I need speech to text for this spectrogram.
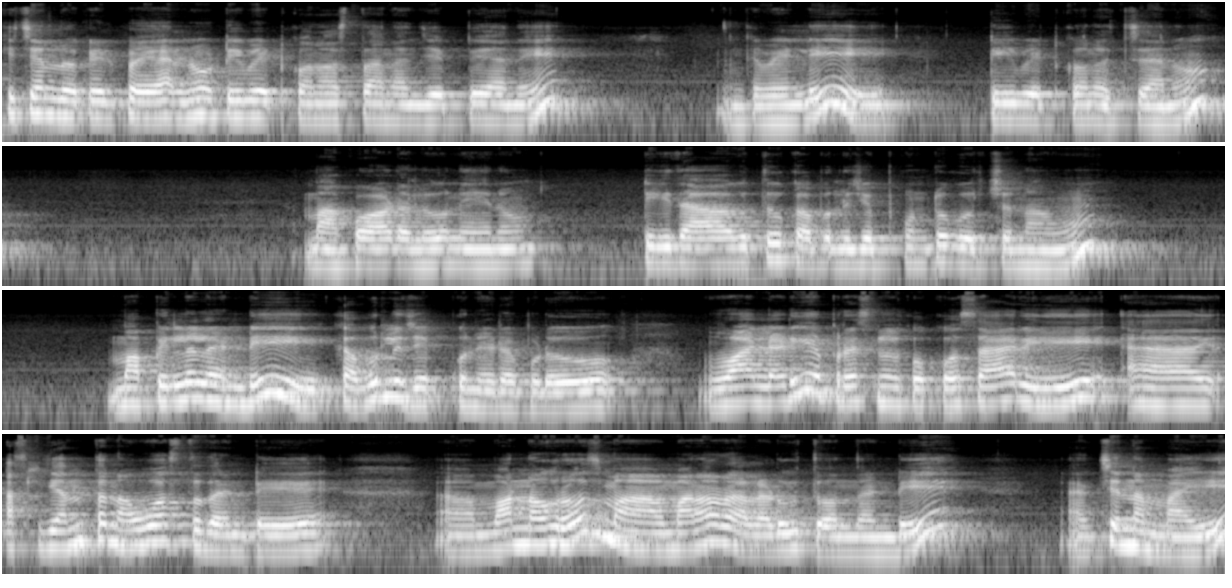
కిచెన్లోకి వెళ్ళిపోయాను టీ పెట్టుకొని వస్తానని చెప్పి అని. ఇంక వెళ్ళి టీ పెట్టుకొని వచ్చాను. మా కోడలు నేను టీ తాగుతూ కబుర్లు చెప్పుకుంటూ కూర్చున్నాము. మా పిల్లలండి కబుర్లు చెప్పుకునేటప్పుడు వాళ్ళు అడిగే ప్రశ్నలకు ఒక్కోసారి అసలు ఎంత నవ్వు వస్తుందంటే మొన్న ఒకరోజు మా మనవరాలు అడుగుతోందండి చిన్నమ్మాయి.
